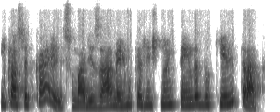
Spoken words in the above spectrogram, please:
e classificar ele, sumarizar, mesmo que a gente não entenda do que ele trata.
